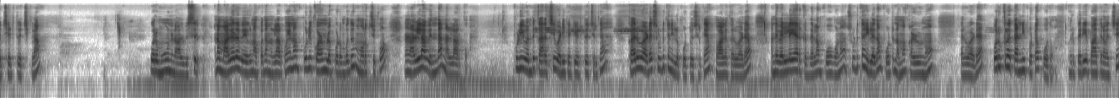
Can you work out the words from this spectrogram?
வச்சு எடுத்து வச்சுக்கலாம். ஒரு மூணு நாலு விசில். ஆனால் மலர வேகணும் அப்போ தான் நல்லாயிருக்கும். ஏன்னா புளி குழம்புல போடும்போது முறைச்சிக்கும். நல்லா வெந்தால் நல்லாயிருக்கும். புளி வந்து கரைச்சி வடிகட்டி எடுத்து வச்சுருக்கேன். கருவாடை சுடு தண்ணியில் போட்டு வச்சுருக்கேன் வாழை கருவாடை. அந்த வெள்ளையாக இருக்கிறதெல்லாம் போகணும். சுடு தண்ணியில் தான் போட்டு நம்ம கழுவணும் கருவாடை. பொறுக்கிற தண்ணி போட்டால் போதும். ஒரு பெரிய பாத்திரம் வச்சு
